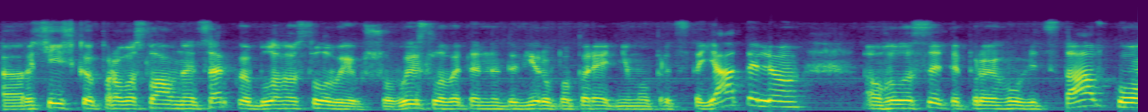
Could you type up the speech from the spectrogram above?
Російської православної церкви благословив, що висловити недовіру попередньому предстоятелю, оголосити про його відставку,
